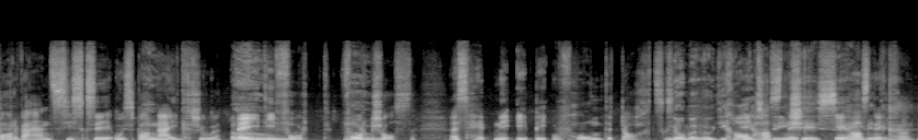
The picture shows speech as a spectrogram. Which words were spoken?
paar Vansis gesehen und ein paar Nike-Schuhe. Beide fort. Vorgeschossen. Es hat mich, ich bin auf 180 gewesen. Nur weil die Ich Katzen habe es nicht, ich können.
